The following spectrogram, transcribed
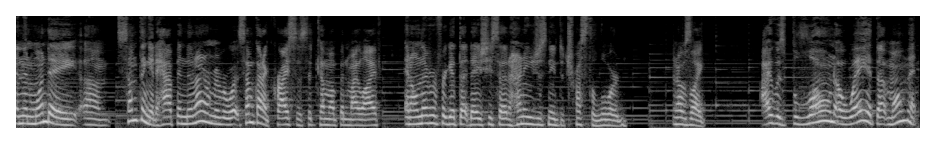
And then one day, um, something had happened and I don't remember what, some kind of crisis had come up in my life. And I'll never forget that day. She said, honey, you just need to trust the Lord. And I was like, I was blown away at that moment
